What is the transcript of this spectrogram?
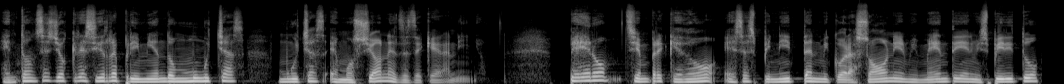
Entonces yo crecí reprimiendo muchas, muchas emociones desde que era niño. Pero siempre quedó esa espinita en mi corazón y en mi mente y en mi espíritu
